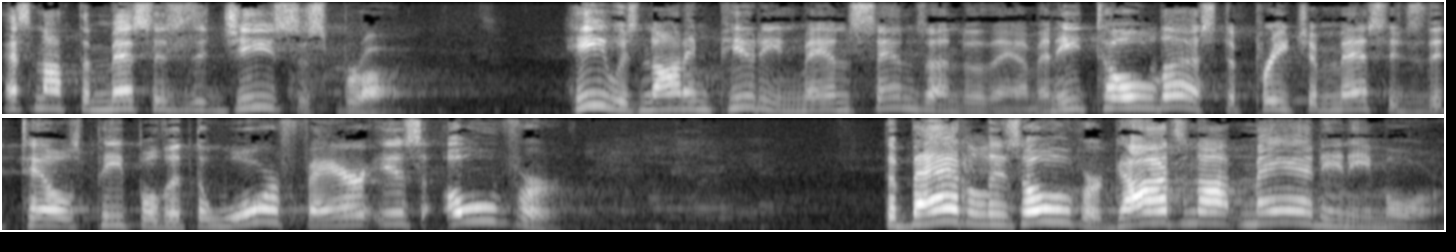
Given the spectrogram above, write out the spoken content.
that's not the message that Jesus brought. He was not imputing man's sins unto them. And He told us to preach a message that tells people that the warfare is over. The battle is over. God's not mad anymore.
